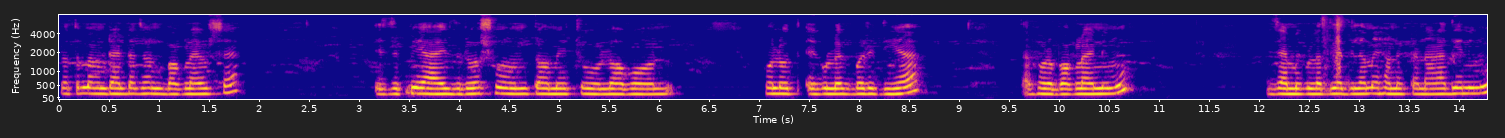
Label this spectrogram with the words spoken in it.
প্রথমে আমি ডালটা যখন বগলায় উঠছে এই যে পেঁয়াজ, রসুন, টমেটো, লবণ, হলুদ এগুলো একবারে দিয়া তারপরে বগলায় নিমু। এগুলো দিয়ে দিলাম, এখন একটা নাড়া দিয়ে নিমু।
